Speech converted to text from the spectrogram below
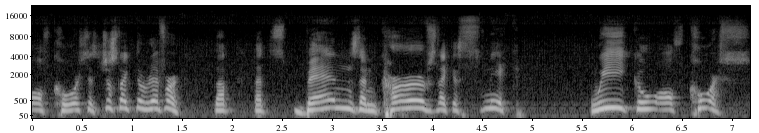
off course? It's just like the river that, that bends and curves like a snake we go off course.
